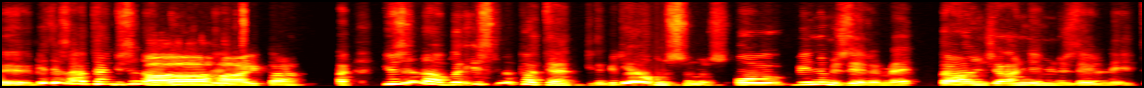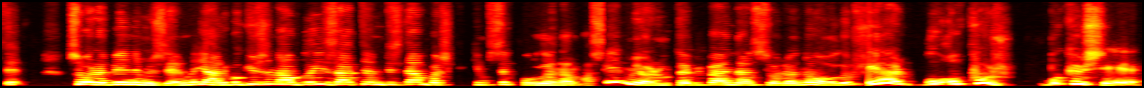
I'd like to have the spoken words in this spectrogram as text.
E, bir de zaten Güzin abla. E, harika. Güzin abla ismi patentli biliyor musunuz? O benim üzerime, daha önce annemin üzerineydi. Sonra benim üzerime. Yani bu Güzin ablayı zaten bizden başka kimse kullanamaz. Bilmiyorum tabii benden sonra ne olur. Eğer bu okur bu köşeye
